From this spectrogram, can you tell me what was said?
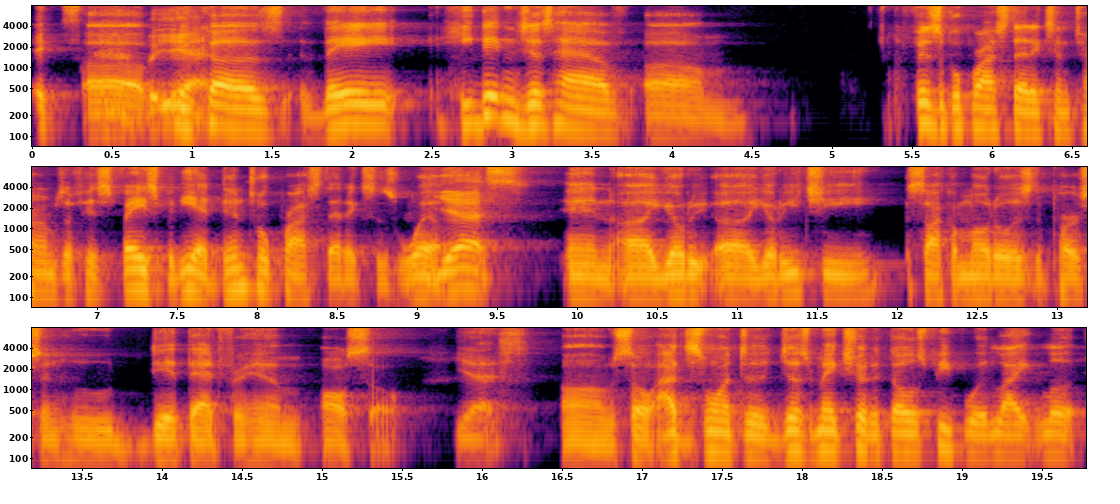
Days. Uh, but yeah, because they he didn't just have um physical prosthetics in terms of his face, but he had dental prosthetics as well. Yes. And uh, Yori, uh, Yoriichi Sakamoto is the person who did that for him also. Yes. Um, so I just want to just make sure that those people would like, look,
